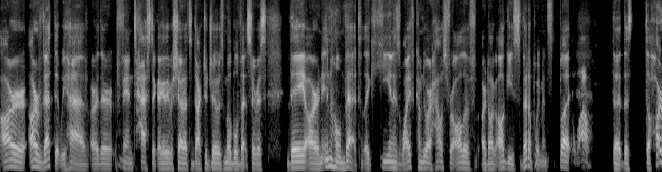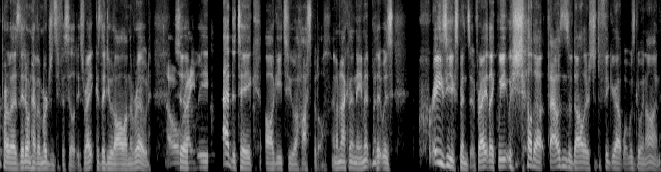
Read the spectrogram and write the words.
our our vet that we have are they're fantastic. I gotta give a shout out to dr joe's mobile vet service. They are an in-home vet. Like he and his wife come to our house for all of our dog augie's vet appointments but Oh, wow. the the, the hard part of it is they don't have emergency facilities right? Because they do it all on the road. Oh, so right. we had to take augie to a hospital and i'm not going to name it but it was crazy expensive right? Like we we shelled out thousands of dollars just to figure out what was going on.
